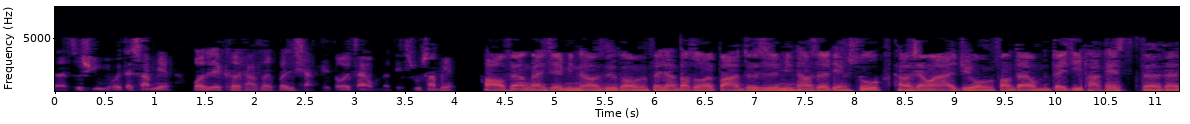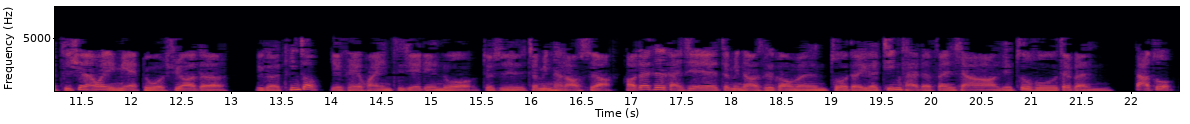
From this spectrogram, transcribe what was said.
的资讯也会在上面，或者这些课堂的分享也都会在我们的脸书上面。好，非常感谢明腾老师跟我们分享，到时候会把就是明腾老师的脸书还有相关 IG，我们放在我们这一集 Podcast 的的资讯栏位里面，如果需要的一个听众也可以欢迎直接联络，就是曾明腾老师啊。好，再次感谢曾明腾老师跟我们做的一个精彩的分享啊，也祝福这本大作。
